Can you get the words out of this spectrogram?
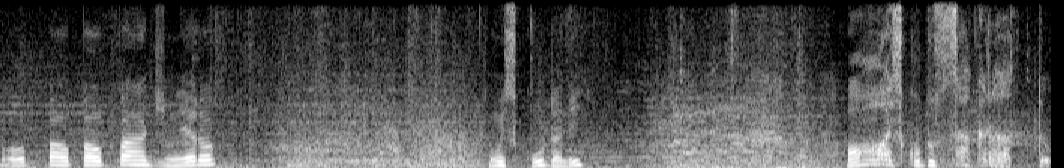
Opa, opa, opa. Dinheiro. Tem um escudo ali. Ó, escudo sagrado.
